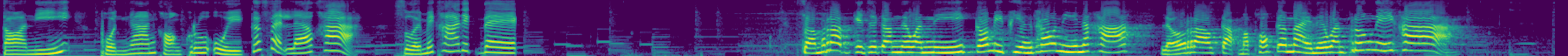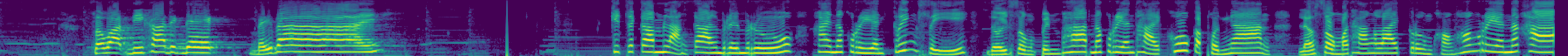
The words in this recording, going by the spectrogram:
ตอนนี้ผลงานของครูอุ๋ยก็เสร็จแล้วค่ะ สวยไหมคะเด็กๆสำหรับกิจกรรมในวันนี้ก็มีเพียงเท่านี้นะคะ แล้วเรากลับมาพบกันใหม่ในวันพรุ่งนี้ค่ะ สวัสดีค่ะเด็กๆ บ๊ายบาย กิจกรรมหลังการเรียนรู้ให้นักเรียนกลิ้งสี โดยส่งเป็นภาพนักเรียนถ่ายคู่กับผลงาน แล้วส่งมาทางไลน์กลุ่มของห้องเรียนนะคะ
